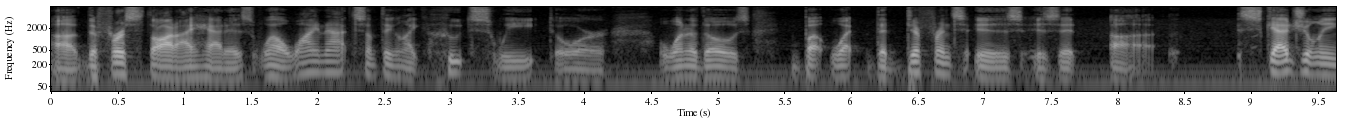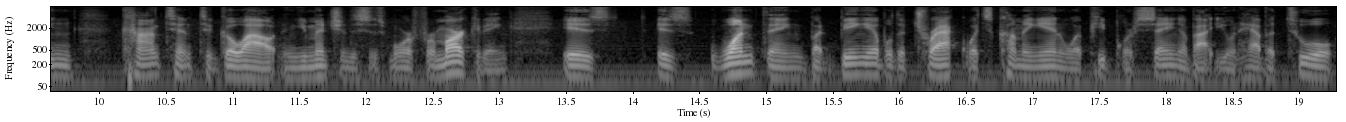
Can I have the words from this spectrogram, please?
uh, the first thought I had is, well, why not something like Hootsuite or one of those? But what the difference is is that uh, scheduling content to go out, and you mentioned this is more for marketing, is is one thing, but being able to track what's coming in, what people are saying about you, and have a tool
